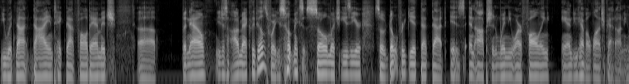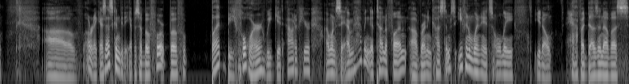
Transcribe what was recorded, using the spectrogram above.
you would not die and take that fall damage. Uh, but now it just automatically builds for you, so it makes it so much easier. So don't forget that that is an option when you are falling and you have a launch pad on you. Uh, all right, guys, that's going to be the episode. Before, before but before we get out of here, I want to say I'm having a ton of fun uh, running customs, even when it's only, you know, half a dozen of us.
